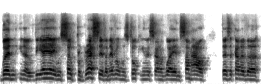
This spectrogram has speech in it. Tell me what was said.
when you know the AA was so progressive and everyone was talking in this kind of way, and somehow there's a kind of a,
